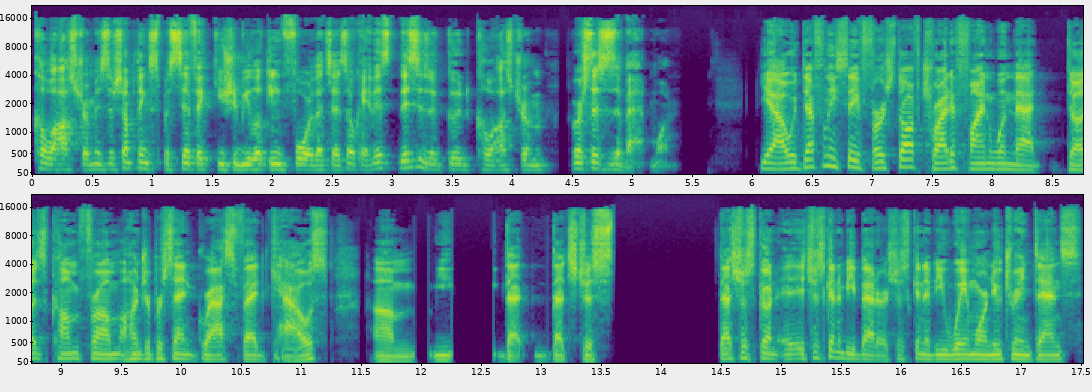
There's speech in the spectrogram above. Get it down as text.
colostrum? Is there something specific you should be looking for that says, okay, this this is a good colostrum versus this is a bad one? Yeah, I would definitely say first off, try to find one that does come from 100% grass-fed cows. Um, that that's just that's just going to it's just going to be better. It's just going to be way more nutrient dense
